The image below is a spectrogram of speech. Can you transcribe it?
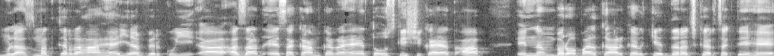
मुलाजमत कर रहा है या फिर कोई आज़ाद ऐसा काम कर रहा है तो उसकी शिकायत आप इन नंबरों पर कार करके दर्ज कर सकते हैं।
